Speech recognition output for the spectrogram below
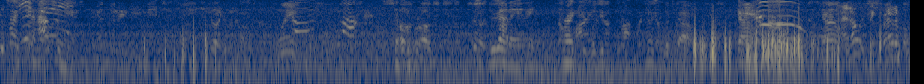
You probably see a house from here. I feel like I'm in a plane. Show road. You got it, Amy. Frankie, look at look down. Down. Down. I know, it's incredible.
